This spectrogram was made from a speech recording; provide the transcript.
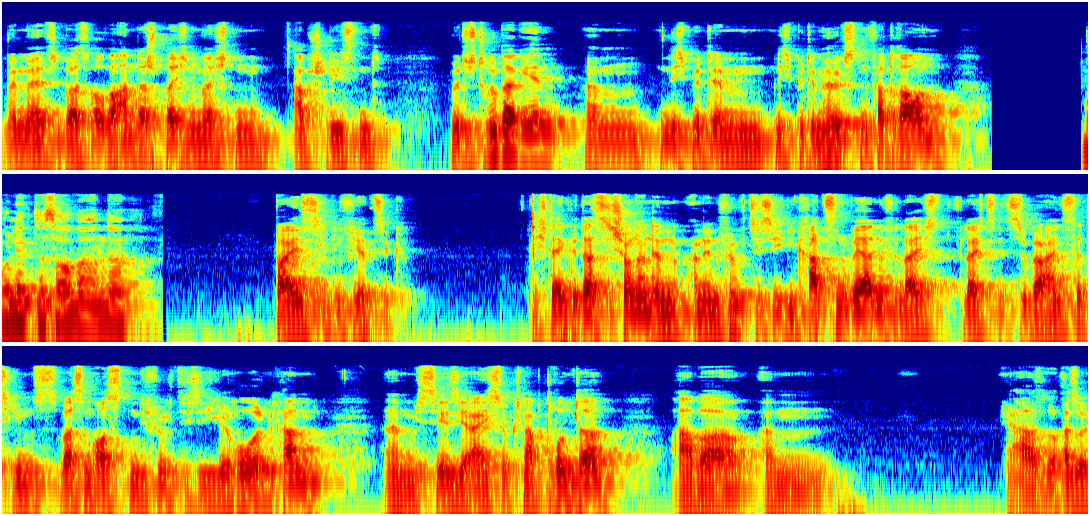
wenn wir jetzt über das Over-Under sprechen möchten, abschließend, würde ich drüber gehen, ähm, nicht mit dem, nicht mit dem höchsten Vertrauen Wo liegt das Over-Under? bei 47. Ich denke, dass sie schon an den, an den 50 Siegen kratzen werden. Vielleicht, vielleicht sind sie sogar eins der Teams, was im Osten die 50 Siege holen kann. Ähm, ich sehe sie eigentlich so knapp drunter. Aber ähm, ja, so, also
